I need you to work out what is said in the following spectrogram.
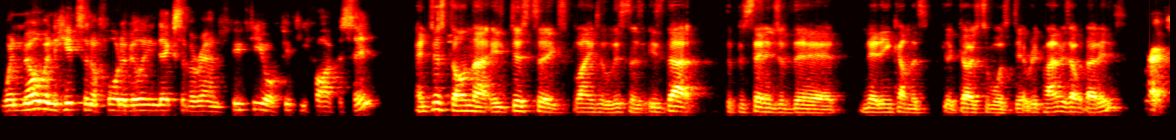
when Melbourne hits an affordability index of around 50 or 55%. And just on that, just to explain to the listeners, is that the percentage of their net income that goes towards debt repayment? Is that what that is? Correct.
